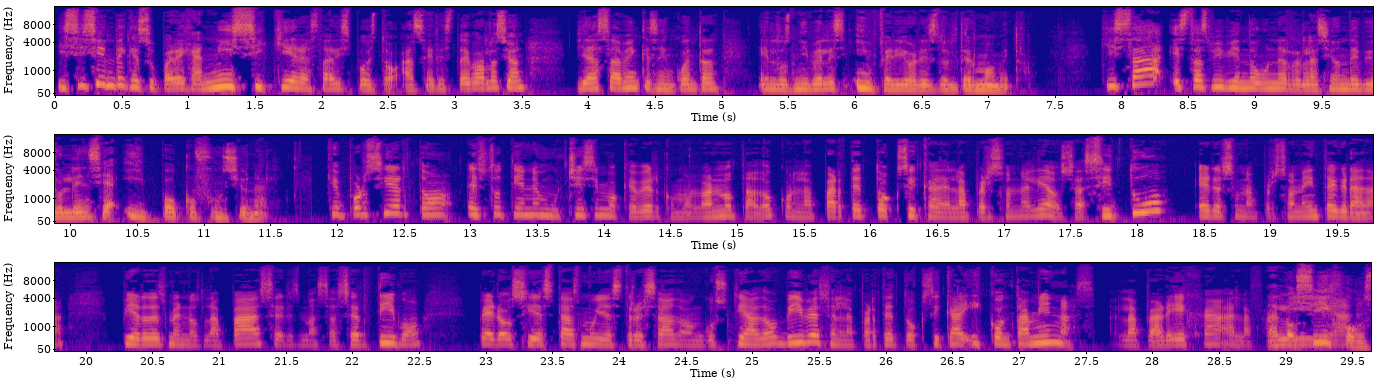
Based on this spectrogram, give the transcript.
y si sienten que su pareja ni siquiera está dispuesto a hacer esta evaluación, ya saben que se encuentran en los niveles inferiores del termómetro. Quizá estás viviendo una relación de violencia y poco funcional. Que por cierto, esto tiene muchísimo que ver, como lo han notado, con la parte tóxica de la personalidad. O sea, si tú eres una persona integrada, pierdes menos la paz, eres más asertivo, pero si estás muy estresado, angustiado, vives en la parte tóxica y contaminas a la pareja, a la familia, a los hijos,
